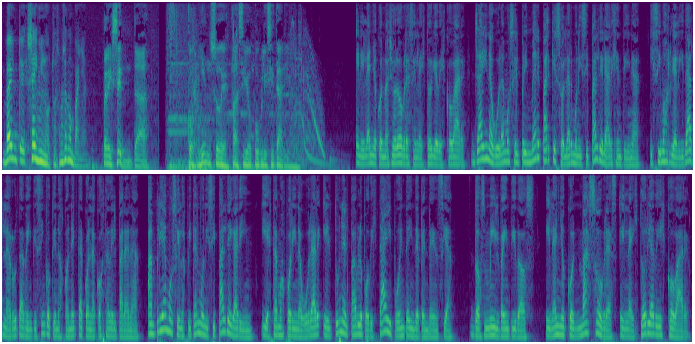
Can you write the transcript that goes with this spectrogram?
26 minutos, nos acompañan. Presenta. Comienzo espacio publicitario. En el año con mayor obras en la historia de Escobar, ya inauguramos el primer parque solar municipal de la Argentina. Hicimos realidad la Ruta 25 que nos conecta con la costa del Paraná. Ampliamos el Hospital Municipal de Garín y estamos por inaugurar el túnel Pablo Podistá y Puente Independencia. 2022, el año con más obras en la historia de Escobar.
